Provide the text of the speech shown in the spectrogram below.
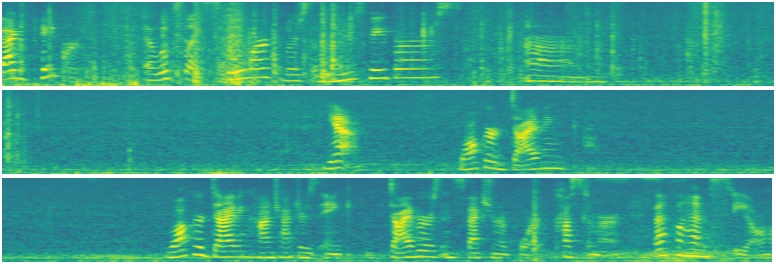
bag of paper. It looks like schoolwork. There's some newspapers. Um, yeah. Walker Diving. Walker Diving Contractors Inc. Divers Inspection Report. Customer. Bethlehem Steel.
